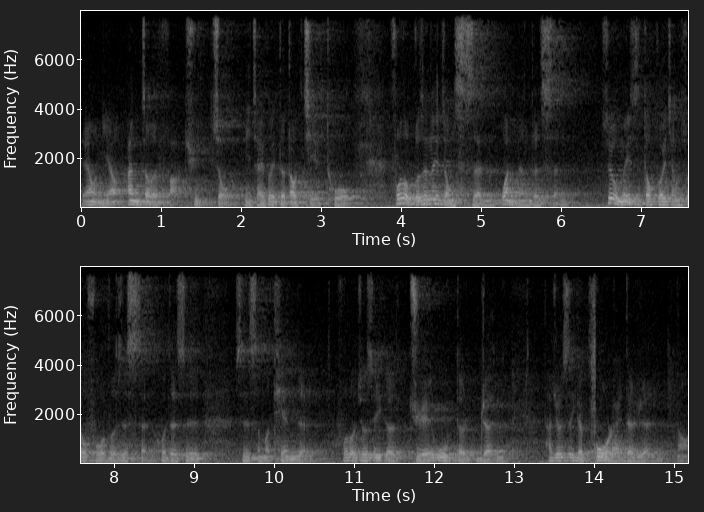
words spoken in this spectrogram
然后你要按照的法去走，你才会得到解脱。佛陀不是那种神，万能的神，所以我们一直都不会讲说佛陀是神，或者是是什么天人。佛陀就是一个觉悟的人，他就是一个过来的人啊，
